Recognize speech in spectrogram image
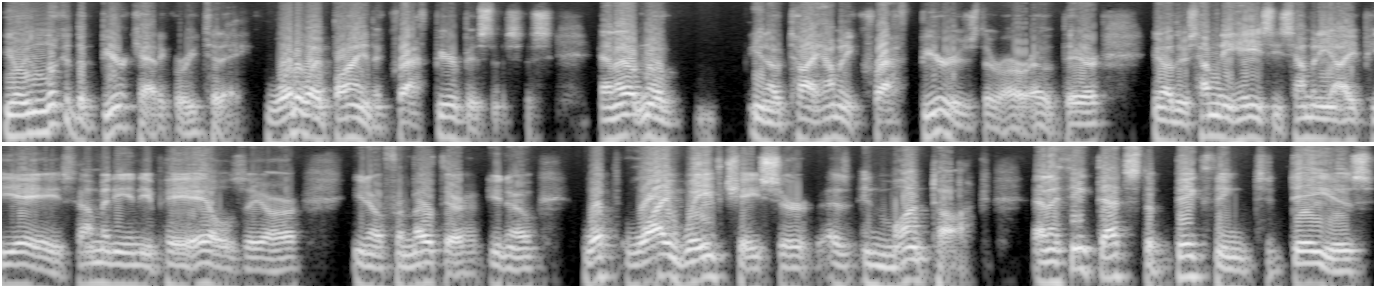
You know, you look at the beer category today. What do I buy in the craft beer businesses? And I don't know you know, Ty, how many craft beers there are out there. You know, there's how many hazies, how many IPAs, how many India Pale Ales they are, you know, from out there. You know, what why Wave Chaser as in Montauk? And I think that's the big thing today is,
